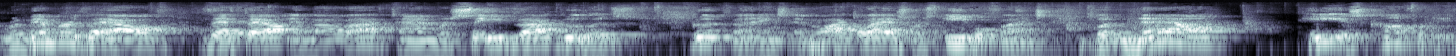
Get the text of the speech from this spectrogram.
remember thou that thou in thy lifetime received thy goods, good things, and like Lazarus, evil things. But now he is comforted,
